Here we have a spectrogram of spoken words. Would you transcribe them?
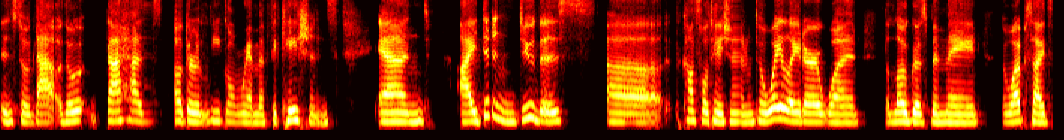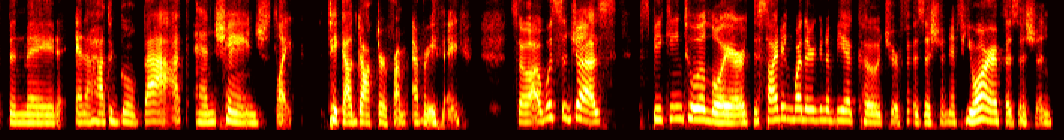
And so that that has other legal ramifications. And i didn't do this uh, consultation until way later when the logo's been made, the website's been made, and I had to go back and change, like take out doctor from everything. So I would suggest speaking to a lawyer, deciding whether you're going to be a coach or physician, if you are a physician,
